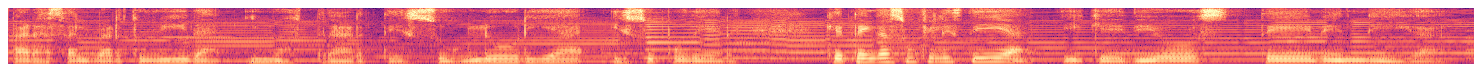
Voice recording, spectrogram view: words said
para salvar tu vida y mostrarte su gloria y su poder. Que tengas un feliz día y que Dios te bendiga.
